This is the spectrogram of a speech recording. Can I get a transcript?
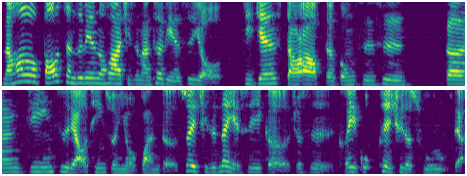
然后 Boston 这边的话，其实蛮特别，是有几间 startup 的公司是跟基因治疗听损有关的，所以其实那也是一个就是可以过可以去的出路。这样。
